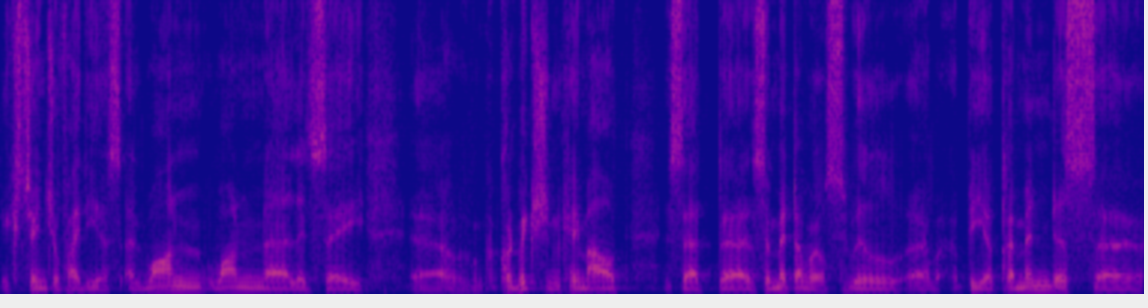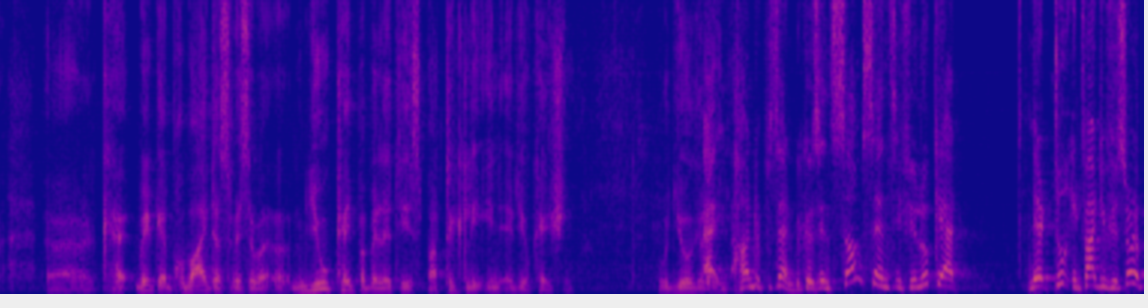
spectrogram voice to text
exchange of ideas. And one, one uh, let's say, uh, conviction came out that uh, the metaverse will uh, be a tremendous will provide us with new capabilities, particularly in education. Would you agree? Hundred percent, because in some sense, if you look at there are two. In fact, if you sort of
